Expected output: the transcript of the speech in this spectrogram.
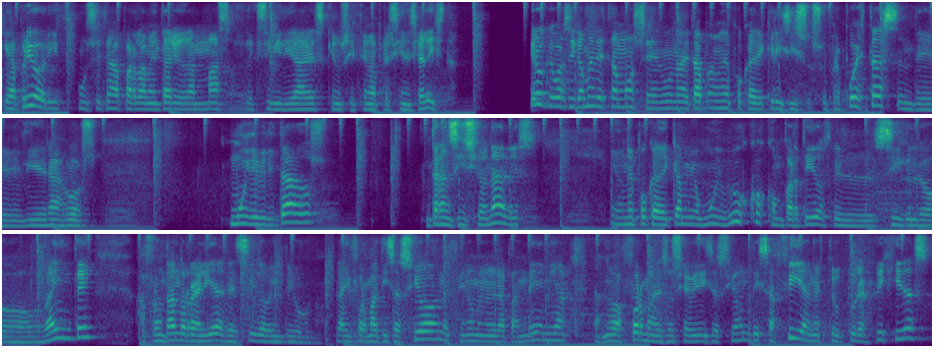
que a priori un sistema parlamentario da más flexibilidades que un sistema presidencialista. Creo que básicamente estamos en una etapa, una época de crisis superpuestas, de liderazgos muy debilitados, transicionales, en una época de cambios muy bruscos con partidos del siglo XX afrontando realidades del siglo XXI. La informatización, el fenómeno de la pandemia, las nuevas formas de sociabilización desafían estructuras rígidas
